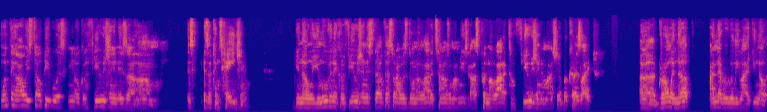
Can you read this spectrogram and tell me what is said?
one thing I always tell people is, you know, confusion is a um is, is a contagion. You know, when you're moving in confusion and stuff, that's what I was doing a lot of times with my music. I was putting a lot of confusion in my shit because like uh growing up, I never really like, you know,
